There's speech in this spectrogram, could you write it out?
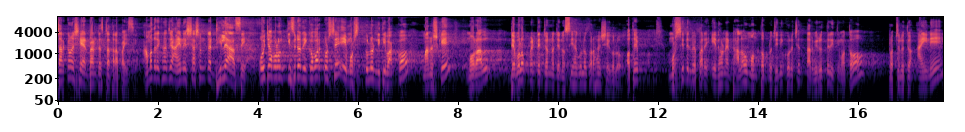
যার কারণে সেই অ্যাডভান্টেজটা তারা পাইছে। আমাদের এখানে যে আইনের শাসনটা ঢিলে আছে, ওইটা বরং কিছুটা রিকভার করছে এই মসজিদগুলোর নীতিবাক্য, মানুষকে মোরাল ডেভেলপমেন্টের জন্য যে নসিহাগুলো করা হয় সেগুলো। অতএব মসজিদের ব্যাপারে এ ধরনের ঢালাও মন্তব্য যিনি করেছেন, তার বিরুদ্ধে রীতিমতো প্রচলিত আইনে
